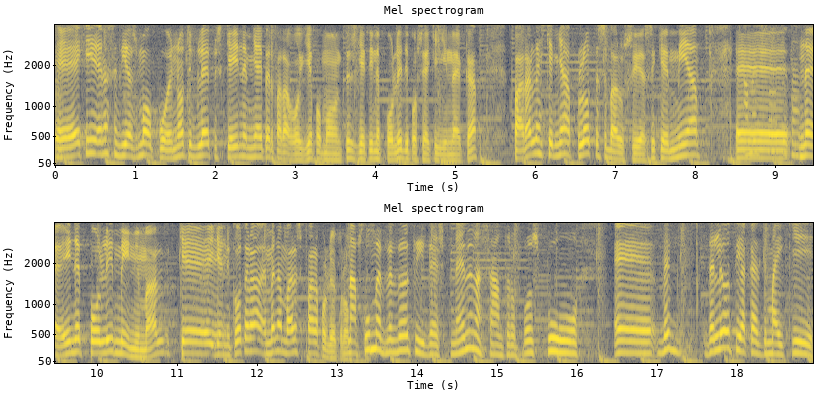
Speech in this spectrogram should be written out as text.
Ε, έχει ένα συνδυασμό που ενώ τη βλέπεις και είναι μια υπερπαραγωγή από μόνη της, γιατί είναι πολύ εντυπωσιακή γυναίκα, παράλληλα έχει και μια απλότητα στην παρουσίαση και μια. Ε, ναι, είναι πολύ minimal και γενικότερα εμένα μου αρέσει πάρα πολύ ο τρόπος. Να πούμε βέβαια ότι η Δέσποινα είναι ένας άνθρωπος που ε, δεν, δεν λέω ότι η ακαδημαϊκή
